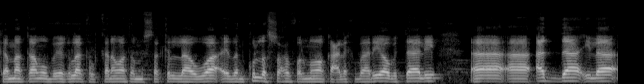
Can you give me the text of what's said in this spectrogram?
كما قاموا بإغلاق القنوات المستقلة وأيضا كل الصحف والمواقع الإخبارية وبالتالي أدى إلى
